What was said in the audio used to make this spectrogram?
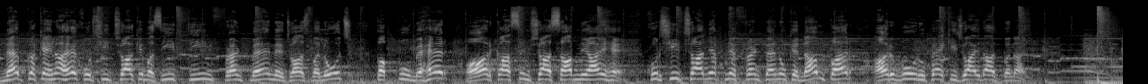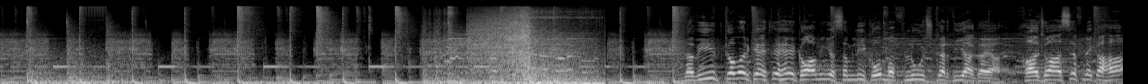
نیب کا کہنا ہے، خورشید شاہ کے مزید تین فرنٹ مین اعجاز بلوچ، پپو مہر اور قاسم شاہ سامنے آئے ہیں۔ خورشید شاہ نے اپنے فرنٹ مینوں کے نام پر اربوں روپے کی جائیداد بنائی۔ نوید کمر کہتے ہیں قومی اسمبلی کو مفلوج کر دیا گیا ہے۔ خواجہ آصف نے کہا،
